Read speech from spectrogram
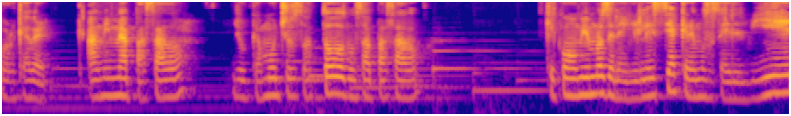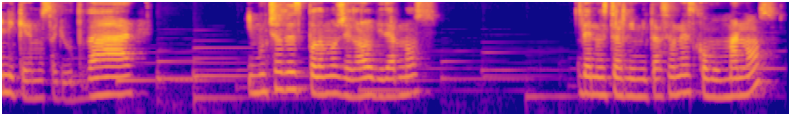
Porque, a ver, a mí me ha pasado, yo que a muchos, a todos nos ha pasado, que como miembros de la iglesia queremos hacer el bien y queremos ayudar. Y muchas veces podemos llegar a olvidarnos de nuestras limitaciones como humanos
